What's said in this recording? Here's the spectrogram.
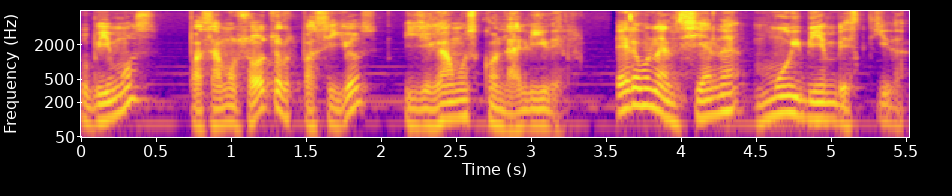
Subimos, pasamos otros pasillos y llegamos con la líder. Era una anciana muy bien vestida.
